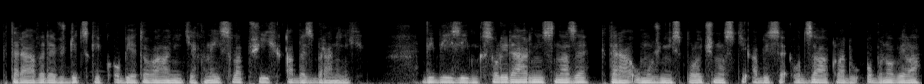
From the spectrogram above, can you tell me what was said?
která vede vždycky k obětování těch nejslabších a bezbraných. Vybízím k solidární snaze, která umožní společnosti, aby se od základu obnovila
